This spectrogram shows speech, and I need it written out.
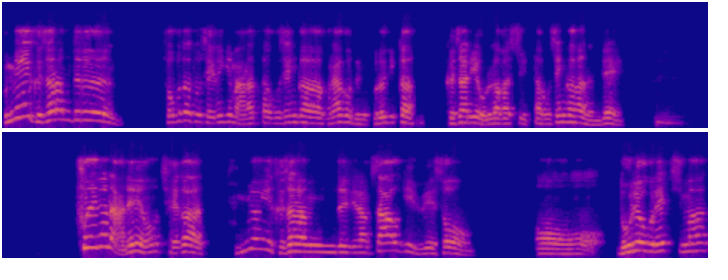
분명히 그 사람들은 저보다 더 재능이 많았다고 생각을 하거든요. 그러니까 그 자리에 올라갈 수 있다고 생각하는데, 음, 후회는 안 해요. 제가 분명히 그 사람들이랑 싸우기 위해서 어, 노력을 했지만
